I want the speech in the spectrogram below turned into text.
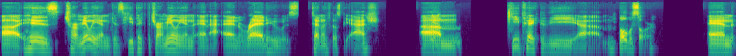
uh his charmeleon because he picked the charmeleon and and red who was technically supposed to be ash Yeah. um he picked the um bulbasaur and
